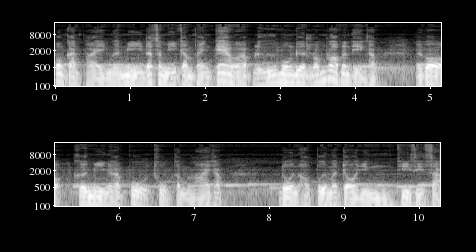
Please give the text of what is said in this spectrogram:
ป้องกันภัยเหมือนมีรัศมีกำแพงแก้วครับหรือวงเดือนล้อมรอบนั่นเองครับ แล้วก็เคยมีนะครับผู้ถูกทำร้ายครับ โดนเอาปืนมาจ่อยิงที่ศีรษะ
